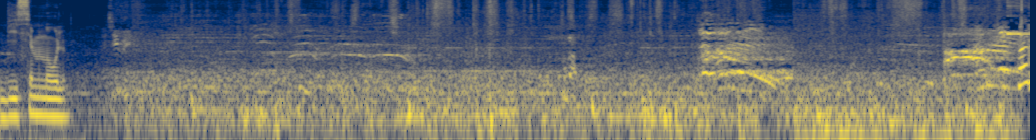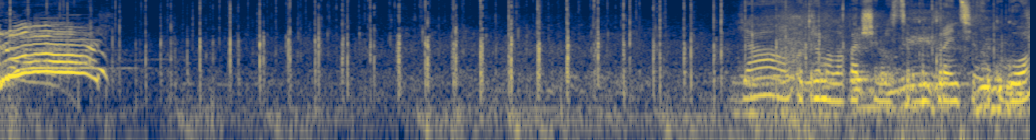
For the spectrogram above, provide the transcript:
8-0. Перше місце в конкуренції Фукуго.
